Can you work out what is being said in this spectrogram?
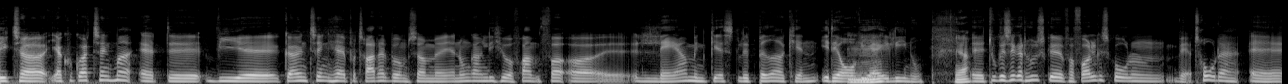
Victor, jeg kunne godt tænke mig, at øh, vi øh, gør en ting her i Portrætalbum, som øh, jeg nogle gange lige hiver frem for at øh, lære min gæst lidt bedre at kende i det år, mm. vi Mhm. er i lige nu. Ja. Øh, du kan sikkert huske fra folkeskolen, vil jeg tro der, øh,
